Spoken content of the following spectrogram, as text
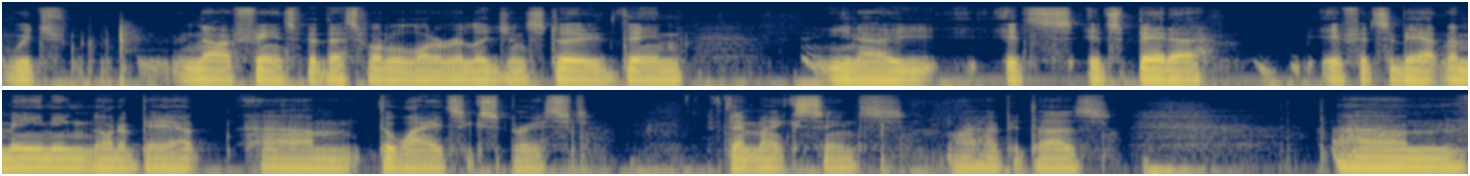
which, no offense, but that's what a lot of religions do, then, you know, it's, it's better if it's about the meaning, not about um, the way it's expressed, if that makes sense. I hope it does. Um,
